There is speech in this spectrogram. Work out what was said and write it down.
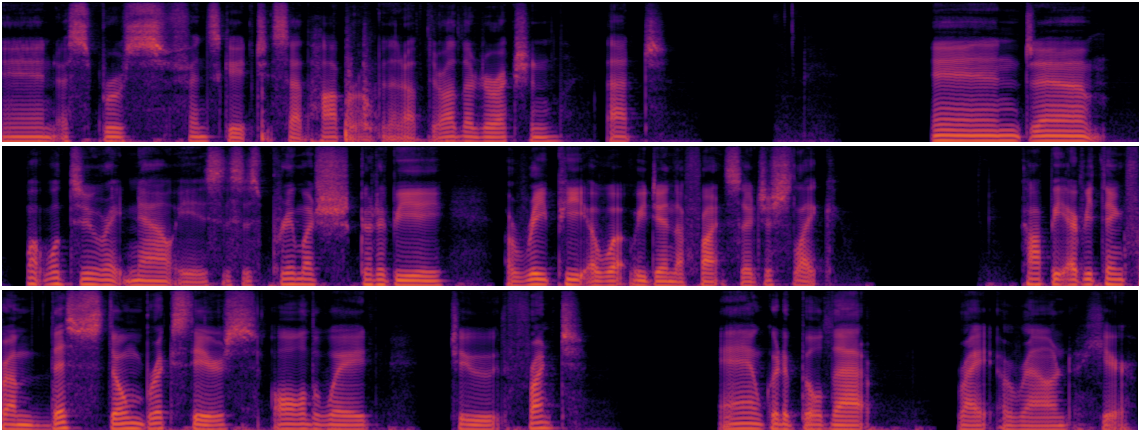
And a spruce fence gate to set the hopper, open it up the other direction, like that. And um, what we'll do right now is this is pretty much going to be a repeat of what we did in the front. So just like copy everything from this stone brick stairs all the way to the front. And I'm going to build that right around here.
